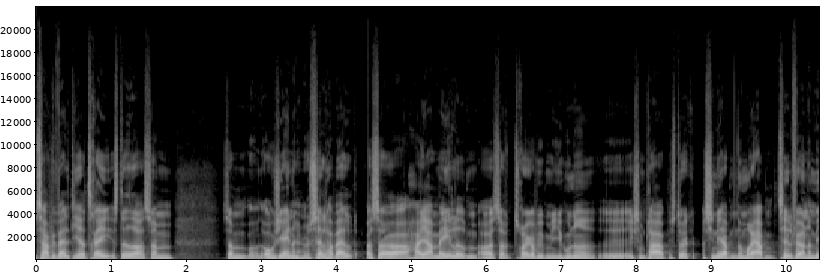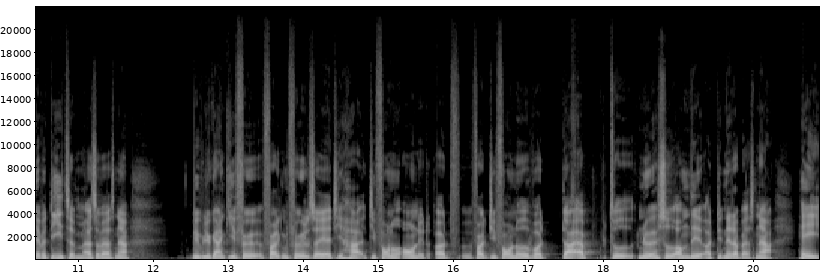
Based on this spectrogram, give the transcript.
så har vi valgt de her tre steder, som, som Aarhusianerne jo selv har valgt, og så har jeg malet dem, og så trykker vi dem i 100 øh, eksemplarer per styk, og signerer dem, nummererer dem, tilfører noget mere værdi til dem, altså være sådan her, vi vil jo gerne give fø- folk en følelse af, at de, har, de får noget ordentligt, og at folk de får noget, hvor der er du ved, nøset om det, og det netop er sådan her, hey,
